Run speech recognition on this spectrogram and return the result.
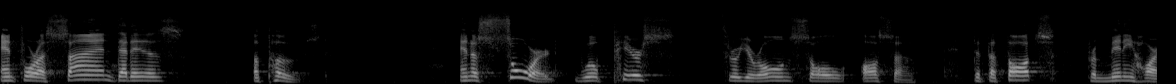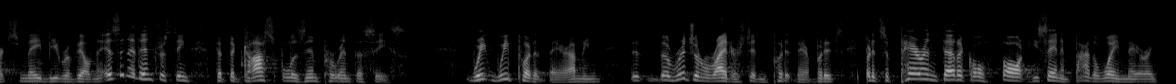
and for a sign that is opposed. And a sword will pierce through your own soul also, that the thoughts from many hearts may be revealed. Now, isn't it interesting that the gospel is in parentheses? We, we put it there. I mean, the, the original writers didn't put it there, but it's, but it's a parenthetical thought. He's saying, and by the way, Mary,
